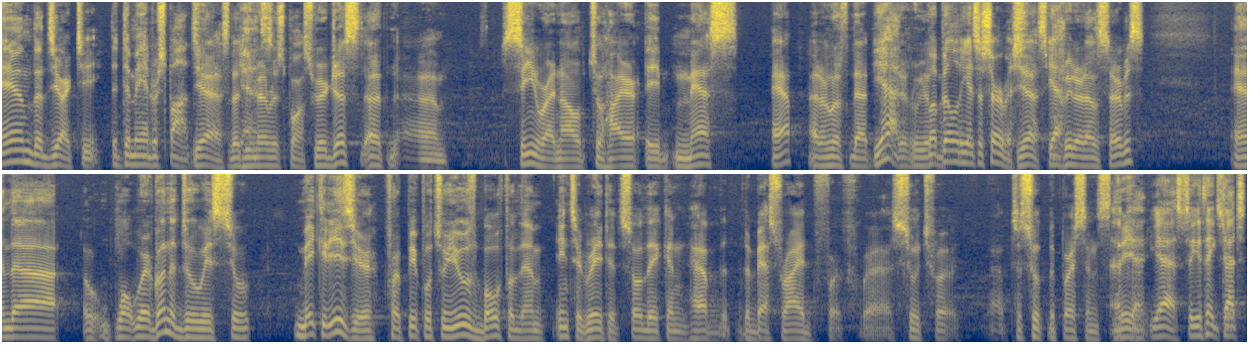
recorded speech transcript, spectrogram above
and the DRT. The demand response. Yes, the demand response. We're just uh, um, seeing right now to hire a mass app. I don't know if that Yeah, that mobility as a service. Yes, yeah. mobility as a service. And uh, what we're going to do is to make it easier for people to use both of them integrated, so they can have the, the best ride for, for uh, suit for uh, to suit the person's Okay. need. Yeah. So you think that's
